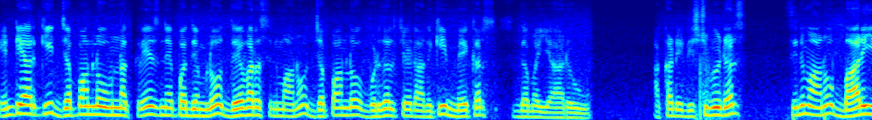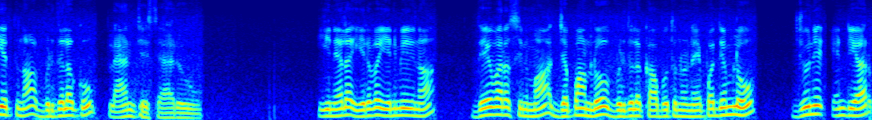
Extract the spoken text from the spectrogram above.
ఎన్టీఆర్కి జపాన్లో ఉన్న క్రేజ్ నేపథ్యంలో దేవర సినిమాను జపాన్లో విడుదల చేయడానికి మేకర్స్ సిద్ధమయ్యారు. అక్కడి డిస్ట్రిబ్యూటర్స్ సినిమాను భారీ ఎత్తున విడుదలకు ప్లాన్ చేశారు. ఈ నెల ఇరవై ఎనిమిదిన దేవర సినిమా జపాన్లో విడుదల కాబోతున్న నేపథ్యంలో జూనియర్ ఎన్టీఆర్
